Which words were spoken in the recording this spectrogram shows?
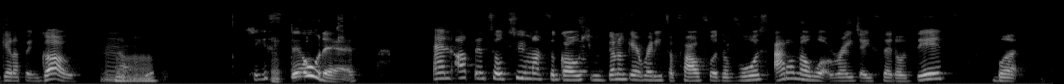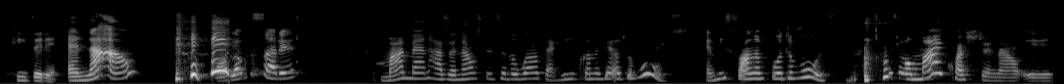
get up and go. No. She's still there. And up until two months ago, she was gonna get ready to file for divorce. I don't know what Ray J said or did, but he didn't. And now, all of a sudden, my man has announced it to the world that he's gonna get a divorce, and he's filing for a divorce. so my question now is,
